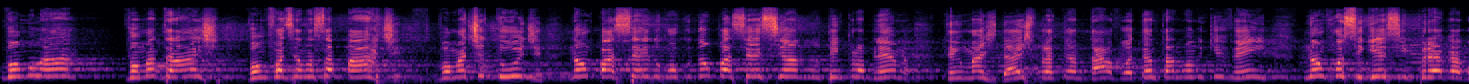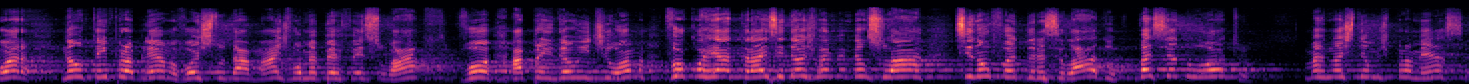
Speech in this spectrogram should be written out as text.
vamos lá vamos atrás, vamos fazer a nossa parte, vamos atitude. Não passei no concurso, não passei esse ano, não tem problema. Tenho mais 10 para tentar, vou tentar no ano que vem. Não consegui esse emprego agora, não tem problema. Vou estudar mais, vou me aperfeiçoar, vou aprender um idioma, vou correr atrás e Deus vai me abençoar. Se não for desse lado, vai ser do outro. Mas nós temos promessa.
